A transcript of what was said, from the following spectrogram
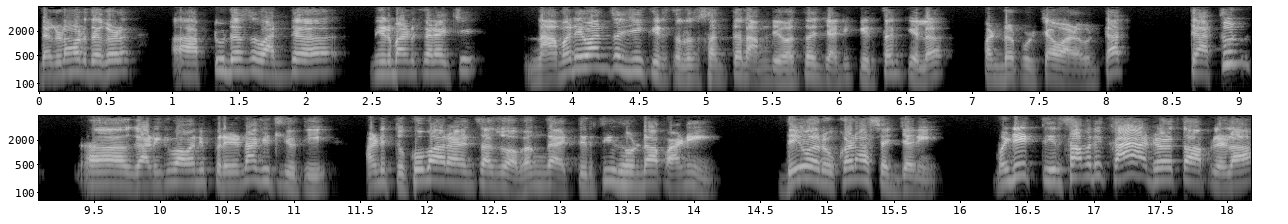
दगडावर दगड आपटूनच वाद्य निर्माण करायचे. नामदेवांचं जे कीर्तन होतं संत नामदेवाचं ज्यांनी कीर्तन केलं पंढरपूरच्या वाळवंटात त्यातून गाडगेबाबांनी प्रेरणा घेतली होती. आणि तुकोबारायांचा जो अभंग आहे तीर्थी धोंडा पाणी देव रोकडा सज्जनी म्हणजे तीर्थामध्ये काय आढळतं आपल्याला?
